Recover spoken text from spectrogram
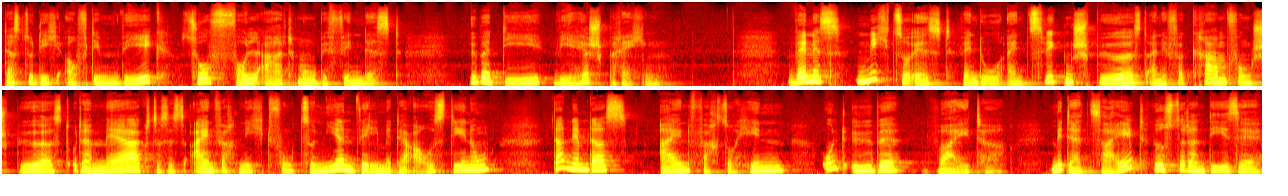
dass du dich auf dem Weg zur Vollatmung befindest, über die wir hier sprechen. Wenn es nicht so ist, wenn du ein Zwicken spürst, eine Verkrampfung spürst oder merkst, dass es einfach nicht funktionieren will mit der Ausdehnung, dann nimm das einfach so hin und übe weiter. Mit der Zeit wirst du dann diese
